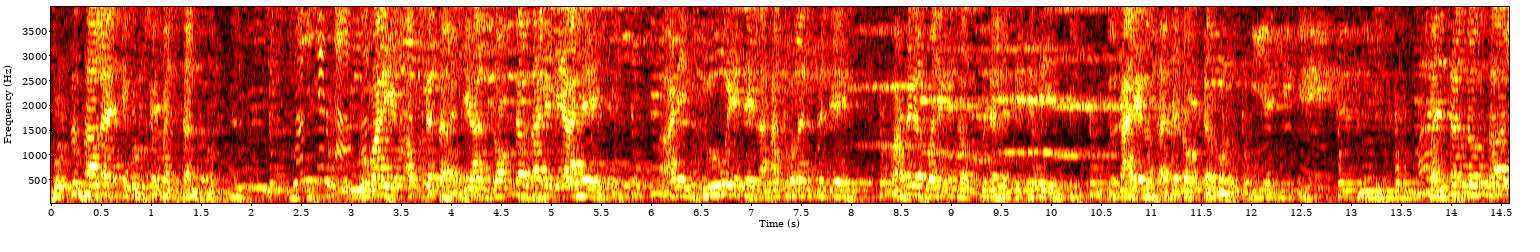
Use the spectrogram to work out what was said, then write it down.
पुढचं साल आहे एकोणीशे पंच्याण्णव. कुमारी अक्षता जी आज डॉक्टर झालेली आहे. आणि जुहू येथे लहान मुलांचं जे महानगरपालिकेचं हॉस्पिटल आहे तिथे मी कार्यरत आहे डॉक्टर म्हणून. पंच्याण्णव साल.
